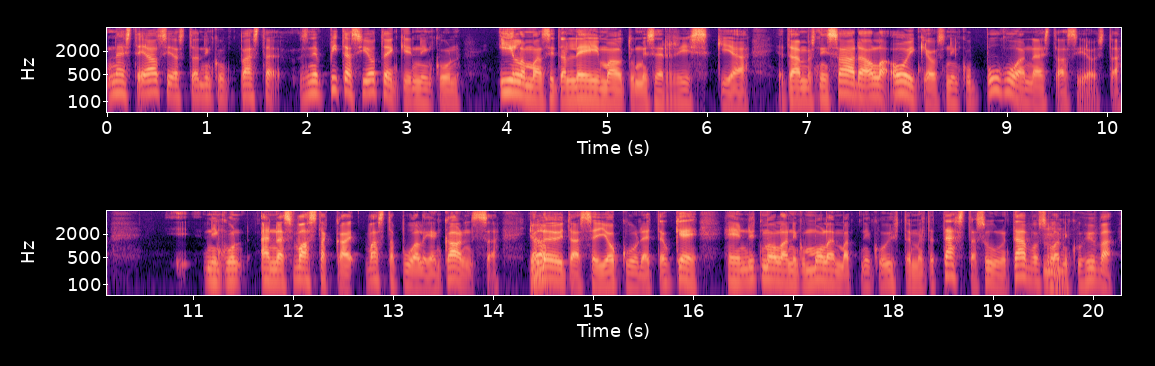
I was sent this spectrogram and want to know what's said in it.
näistä asioista niin kuin päästä, sinne pitäisi jotenkin niin kuin ilman sitä leimautumisen riskiä ja tämmöistä, niin saada olla oikeus niin kuin puhua näistä asioista niin kuin ns. Vastakka, vastapuolien kanssa ja Joo. löytää se joku, että okei, hei nyt me ollaan niin kuin molemmat niin kuin yhtä mieltä tästä suunnasta. Tämä voisi mm. olla niin kuin hyvä –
